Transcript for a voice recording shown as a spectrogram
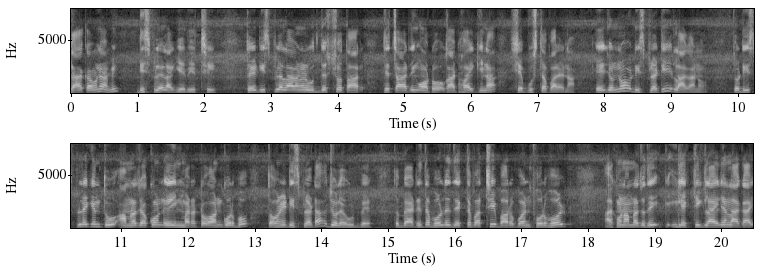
যার কারণে আমি ডিসপ্লে লাগিয়ে দিচ্ছি। তো এই ডিসপ্লে লাগানোর উদ্দেশ্য তার যে চার্জিং অটো কাট হয় কি না সে বুঝতে পারে না। এই জন্য ডিসপ্লেটি লাগানো। তো ডিসপ্লে কিন্তু আমরা যখন এই ইনভার্টারটা অন করব, তখনই ডিসপ্লেটা জ্বলে উঠবে। তো ব্যাটারিতে ভোল্টেজ দেখতে পাচ্ছি বারো পয়েন্ট ফোর ভোল্ট এখন আমরা যদি ইলেকট্রিক লাইনে লাগাই,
